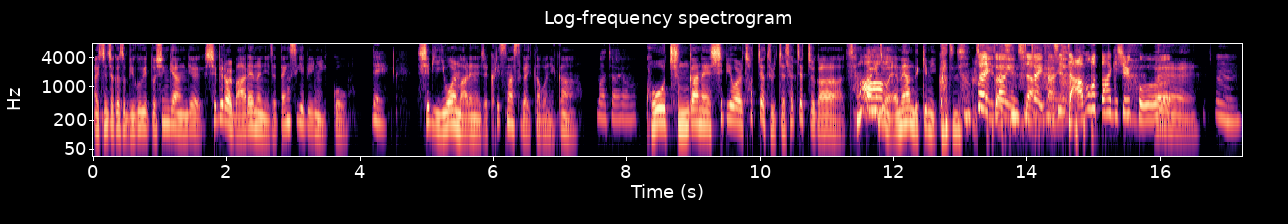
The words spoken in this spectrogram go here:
아 진짜 그래서 미국이 또 신기한 게 11월 말에는 이제 땡스기빙이 있고 네. 12월 말에는 이제 크리스마스가 있다 보니까 맞아요. 그 중간에 12월 첫째, 둘째, 셋째 주가 상당히 아. 좀 애매한 느낌이 있거든요. 진짜 이상해요. 진짜 이상해요. 진짜 아무것도 하기 싫고. 네. 음.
